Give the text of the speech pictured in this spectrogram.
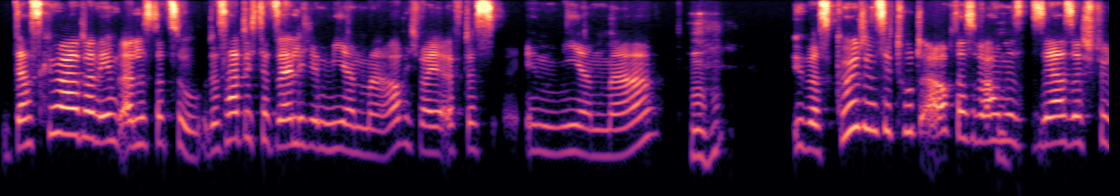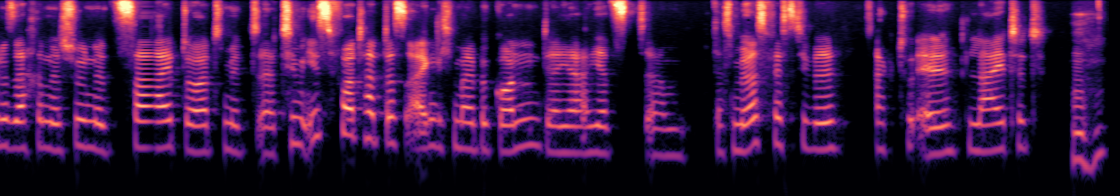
das gehört dann eben alles dazu. Das hatte ich tatsächlich in Myanmar auch. Ich war ja öfters in Myanmar. Mhm. Übers Goethe-Institut auch. Das war auch eine sehr, sehr schöne Sache, eine schöne Zeit dort mit äh, Tim Eastford hat das eigentlich mal begonnen, der ja jetzt ähm, das Mörs Festival aktuell leitet. Mhm.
